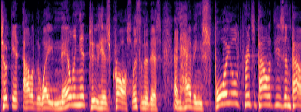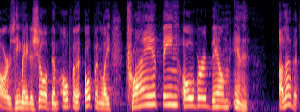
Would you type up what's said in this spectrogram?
took it out of the way, nailing it to his cross. Listen to this. And having spoiled principalities and powers, he made a show of them open, openly, triumphing over them in it. I love it.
